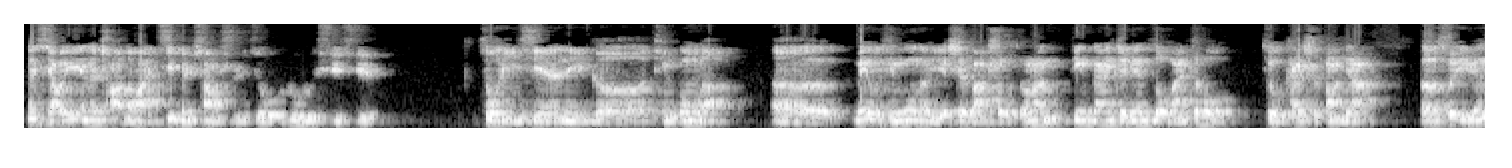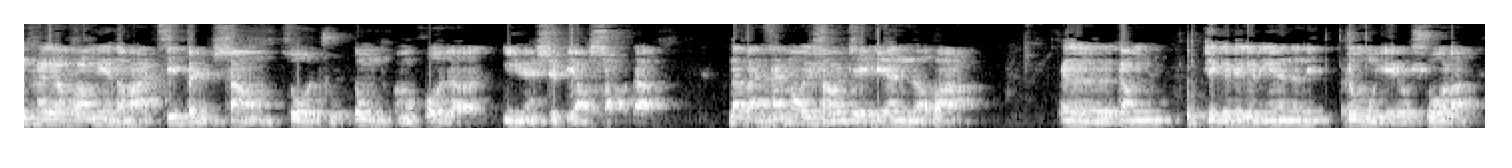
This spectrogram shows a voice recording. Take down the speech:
那小一点的厂的话，基本上是就陆陆续续做一些那个停工了。呃，没有停工的也是把手头上订单这边做完之后就开始放假。呃，所以原材料方面的话，基本上做主动囤货的意愿是比较少的。那板材贸易商这边的话，呃，刚这个这个林园的那周总也有说了。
